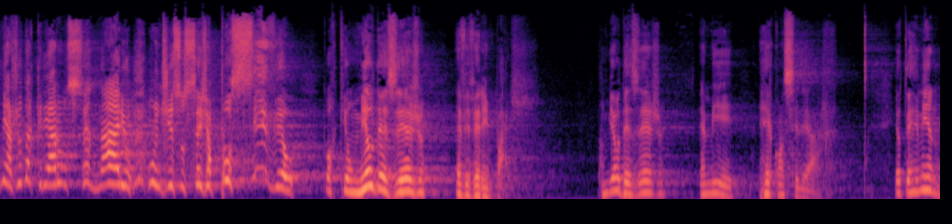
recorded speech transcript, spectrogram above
me ajuda a criar um cenário onde isso seja possível, porque o meu desejo é viver em paz. O meu desejo é me reconciliar. Eu termino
